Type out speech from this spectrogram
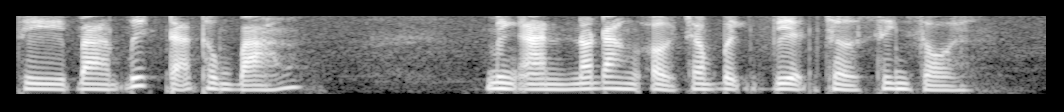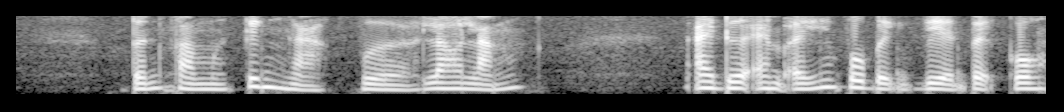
Thì bà Bích đã thông báo. Minh An nó đang ở trong bệnh viện chờ sinh rồi. Tuấn Phong kinh ngạc vừa lo lắng. Ai đưa em ấy vô bệnh viện vậy cô?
